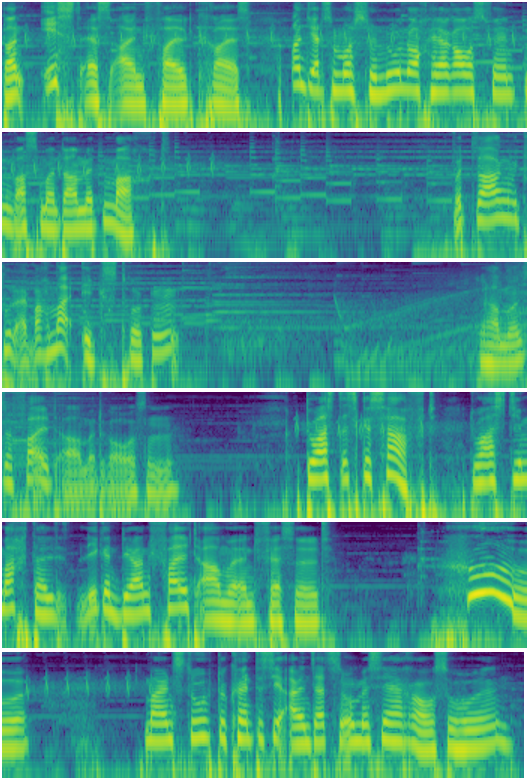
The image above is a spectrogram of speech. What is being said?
Dann ist es ein Faltkreis. Und jetzt musst du nur noch herausfinden, was man damit macht. Ich würde sagen, wir tun einfach mal X drücken. Dann haben wir unsere Faltarme draußen. Du hast es geschafft. Du hast die Macht der legendären Faltarme entfesselt. Huh. Meinst du, du könntest sie einsetzen, um es hier herauszuholen?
